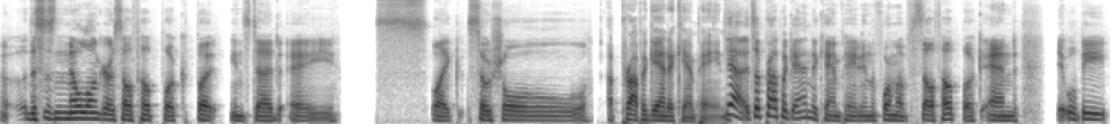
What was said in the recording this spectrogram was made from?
uh, this is no longer a self-help book, but instead a like social. A propaganda campaign. Yeah, it's a propaganda campaign in the form of self-help book, and it will be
